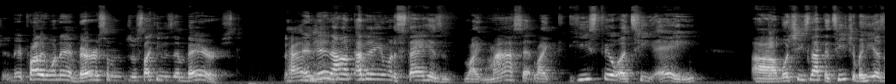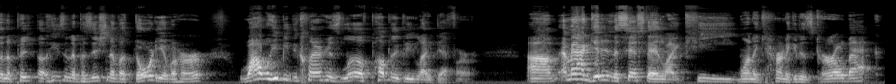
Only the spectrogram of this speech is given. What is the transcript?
They probably want to embarrass him just like he was embarrassed. I and mean, then I, I didn't even understand his like mindset. Like he's still a TA, uh, which he's not the teacher, but he has an uh, he's in a position of authority over her. Why would he be declaring his love publicly like that for her? Um, I mean, I get it in the sense that like he wanted her to get his girl back.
